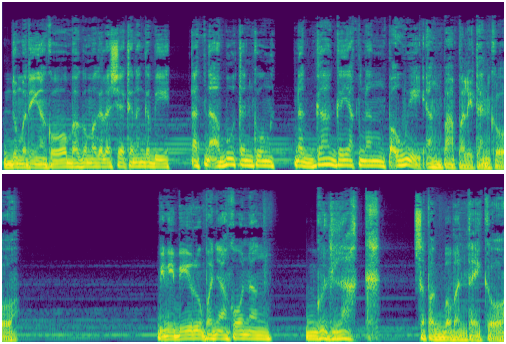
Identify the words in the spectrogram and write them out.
Dumating ako bago mag alas 7 ng gabi at naabutan kong naggagayak ng pauwi ang papalitan ko. Binibiro pa niya ako ng good luck sa pagbabantay ko.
